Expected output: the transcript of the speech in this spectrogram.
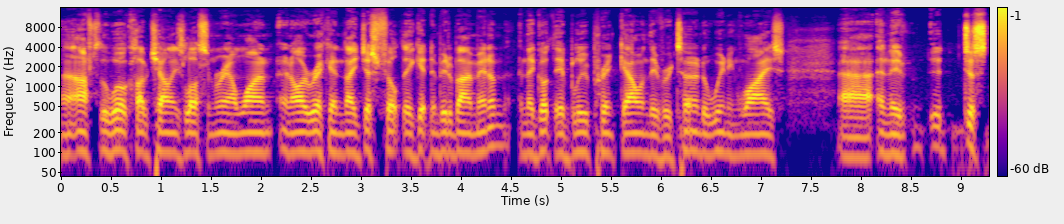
uh, after the World Club Challenge loss in round one, and I reckon they just felt they're getting a bit of momentum and they got their blueprint going. They've returned to winning ways uh, and it just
